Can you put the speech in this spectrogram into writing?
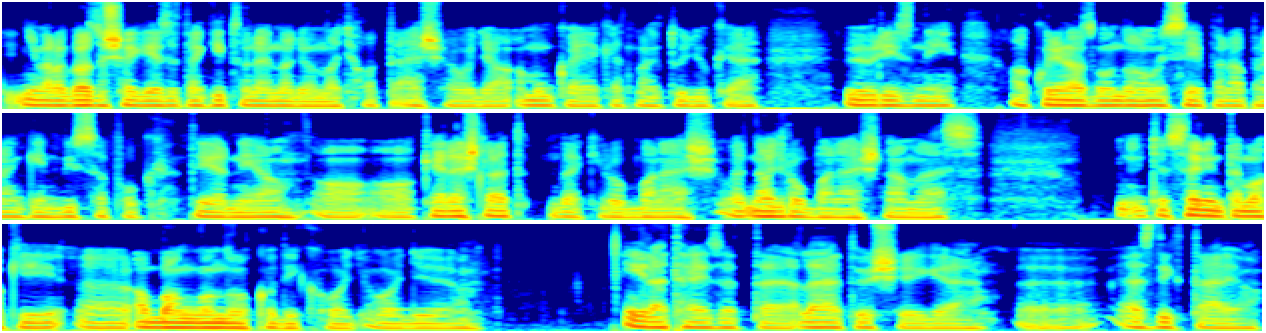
nyilván a gazdasági helyzetnek itt van egy nagyon nagy hatása, hogy a, a munkahelyeket meg tudjuk-e őrizni, akkor én azt gondolom, hogy szépen apránként vissza fog térni a, a, a kereslet, de kirobbanás, vagy nagy robbanás nem lesz. Úgyhogy szerintem, aki abban gondolkodik, hogy, hogy élethelyzete, lehetősége ez diktálja,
